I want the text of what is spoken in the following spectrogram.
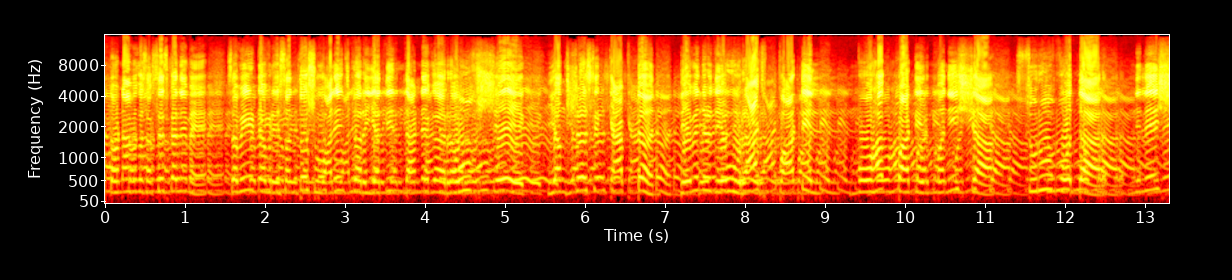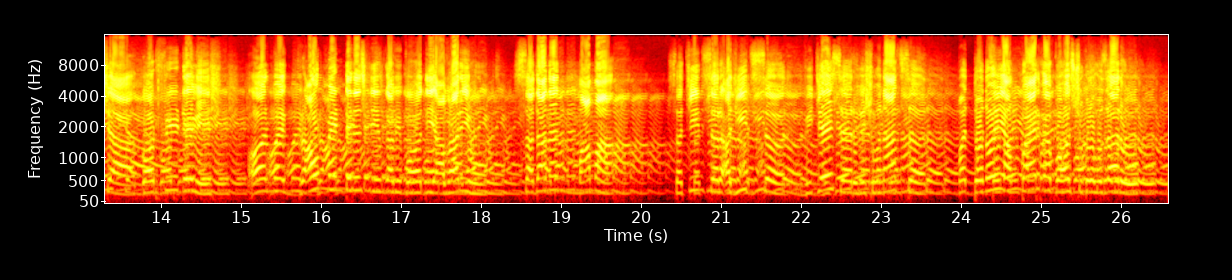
टूर्नामेंट को सक्सेस करने में। समीर डबरे संतोष वालिंजकर, यतीन दांडेकर, रऊफ शेख यंगस्टर्स के captain Devendra Devu Raj Patil, Mohak Patil, Manish Suru Podar Nilesh Shah Godfrey Davis और मैं ग्राउंड मेंटेनेंस टीम का भी बहुत ही आभारी हूँ। सदानंद मामा Sachin sir Ajit sir Vijay sir Vishwanath sir मैं दोनों ही अंपायर का बहुत शुक्रगुजार हूँ।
